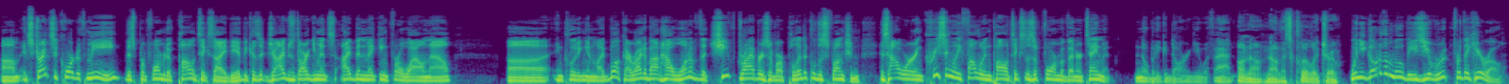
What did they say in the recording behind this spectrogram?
um, it strikes a chord with me, this performative politics idea, because it jibes with arguments I've been making for a while now, uh, including in my book. I write about how one of the chief drivers of our political dysfunction is how we're increasingly following politics as a form of entertainment. Nobody could argue with that. Oh, no, no, that's clearly true. When you go to the movies, you root for the hero.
